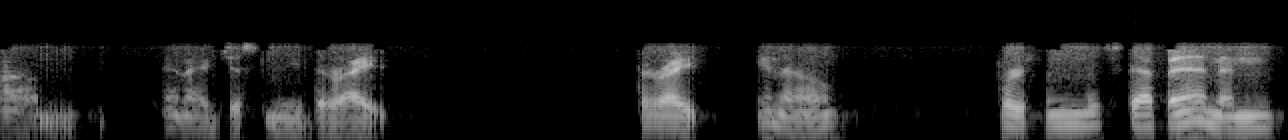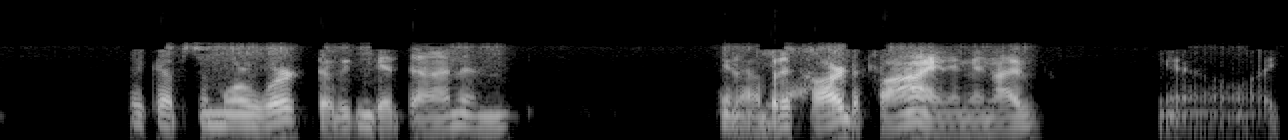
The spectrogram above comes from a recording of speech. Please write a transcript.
um, and I just need the right the right you know person to step in and pick up some more work that we can get done and you know but it's hard to find i mean i've you know like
